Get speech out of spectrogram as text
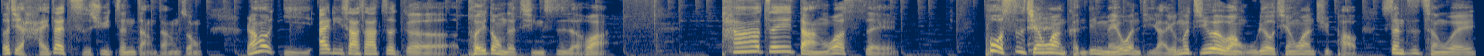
而且还在持续增长当中。然后以艾丽莎莎这个推动的情势的话，它这一档哇塞，破四千万肯定没问题啦。有没有机会往五六千万去跑，甚至成为？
